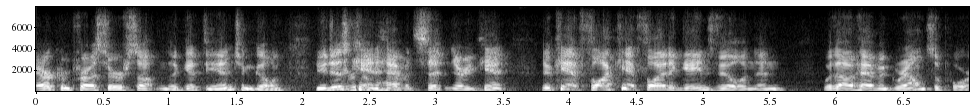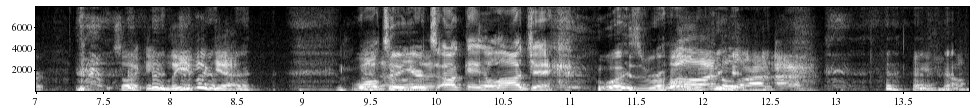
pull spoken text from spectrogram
air compressor or something to get the engine going. You just can't have it sitting there. You can't you can't fly. I can't fly to Gainesville and then without having ground support, so I can leave again. Walter, No, you're that- talking logic. Was wrong Well, I'm. you? I, you know,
